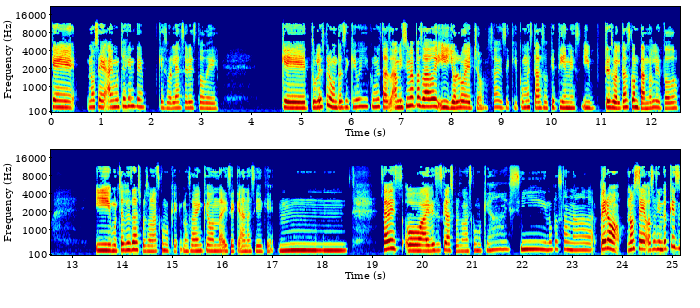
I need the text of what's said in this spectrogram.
que, no sé, hay mucha gente que suele hacer esto de, que tú les preguntas de que, oye, ¿cómo estás? A mí sí me ha pasado y yo lo he hecho, ¿sabes? De que, ¿cómo estás o qué tienes? Y te sueltas contándole todo. Y muchas veces las personas como que no saben qué onda y se quedan así de que, mmm, ¿sabes? O hay veces que las personas como que, ay, sí, no pasa nada. Pero, no sé, o sea, siento que es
